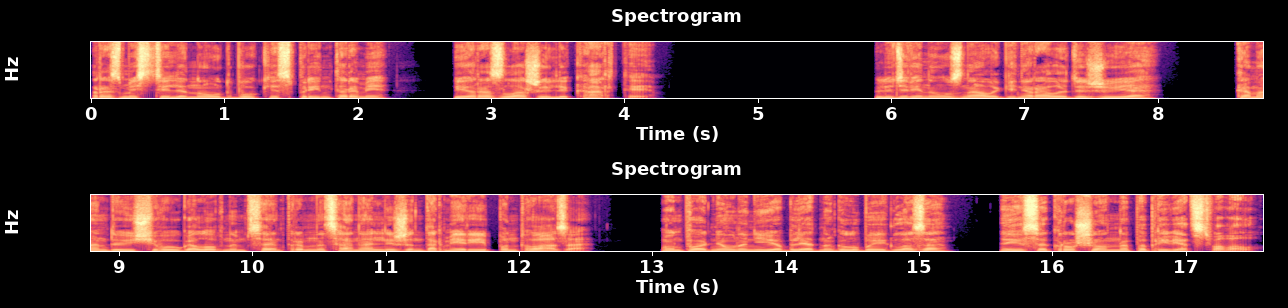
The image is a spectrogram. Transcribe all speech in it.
разместили ноутбуки с принтерами и разложили карты. Людивина узнала генерала де Жуя, командующего уголовным центром национальной жандармерии Понтуаза. Он поднял на нее бледно-голубые глаза и сокрушенно поприветствовал.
